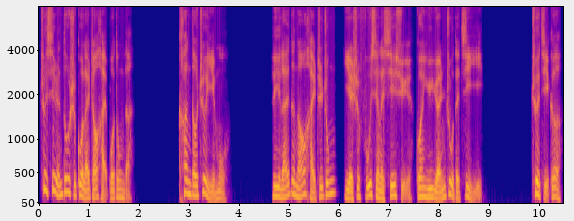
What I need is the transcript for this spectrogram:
这些人都是过来找海波东的。看到这一幕，李来的脑海之中也是浮现了些许关于原著的记忆。这几个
